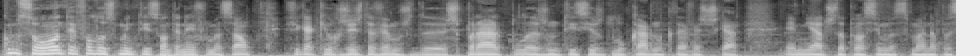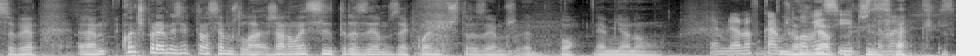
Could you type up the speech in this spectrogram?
Começou ontem, falou-se muito disso ontem na informação. Fica aqui o registro, devemos de esperar pelas notícias de Lucarno que devem chegar em meados da próxima semana para saber. Ahm, quantos prémios é que trouxemos de lá? Já não é se trazemos, é quantos trazemos. Ah, Bom, é melhor não, É melhor não ficarmos não convencidos ficar- também. Exato.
